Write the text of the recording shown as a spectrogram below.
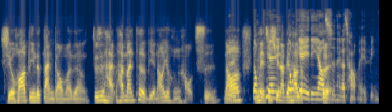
雪花冰的蛋糕嘛，这样就是还还蛮特别，然后又很好吃。然后你每次去那边，冬天一定要吃那个草莓冰。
